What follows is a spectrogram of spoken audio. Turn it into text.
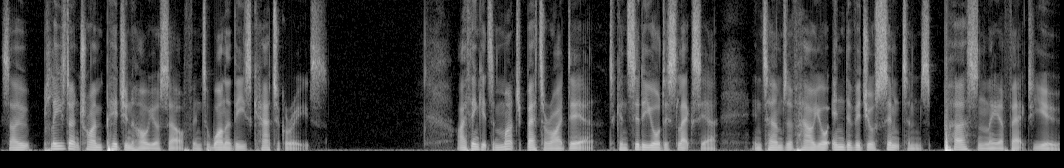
So please don't try and pigeonhole yourself into one of these categories. I think it's a much better idea to consider your dyslexia in terms of how your individual symptoms personally affect you.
